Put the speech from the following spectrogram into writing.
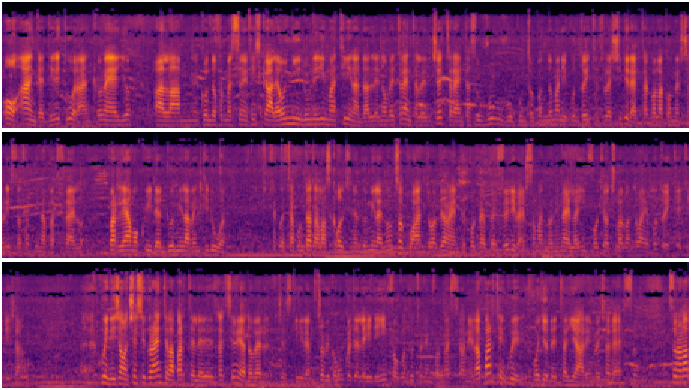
o anche addirittura, anche meglio, alla mm, condoformazione fiscale ogni lunedì mattina dalle 9.30 alle 10.30 su www.condomani.it slash diretta con la commercialista Sabina Passello. Parliamo qui del 2022 se questa puntata l'ascolti nel 2000 e non so quanto, ovviamente potrebbe essere diverso, manda un'email a info.it e ti diciamo. Quindi diciamo c'è sicuramente la parte delle detrazioni da dover gestire, trovi comunque delle ID info con tutte le informazioni. La parte in cui voglio dettagliare invece adesso sono la,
